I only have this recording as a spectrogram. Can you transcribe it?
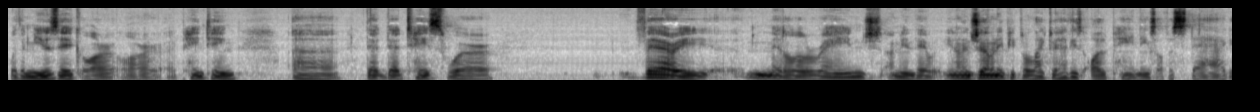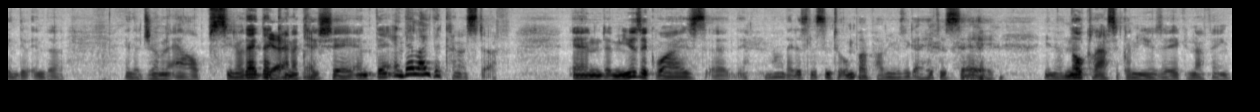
whether music or, or uh, painting. Uh, their, their tastes were very uh, middle range. I mean, they, you know, in Germany, people like to have these oil paintings of a stag in the in the in the German Alps. You know, that, that Yeah, kind of yeah. cliche, and they, and they like that kind of stuff. And uh, music-wise, uh, they- just listen to umpapa music. I hate to say, you know, no classical music, nothing.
